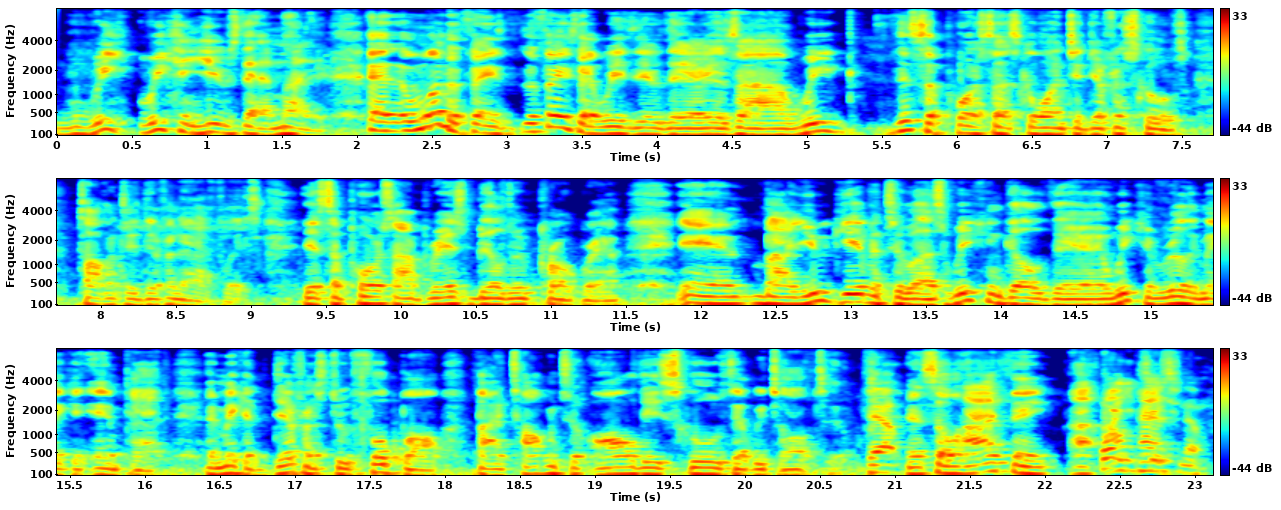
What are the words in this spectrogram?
we we can use that money. And one of the things the things that we do there is uh, we this supports us going to different schools, talking to different athletes. It supports our Bridge Builder program. And by you giving to us, we can go there and we can really make an impact and make a difference through football by talking to all these schools that we talk to. Yep. And so I think I, What are I'm you pas- teaching them?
